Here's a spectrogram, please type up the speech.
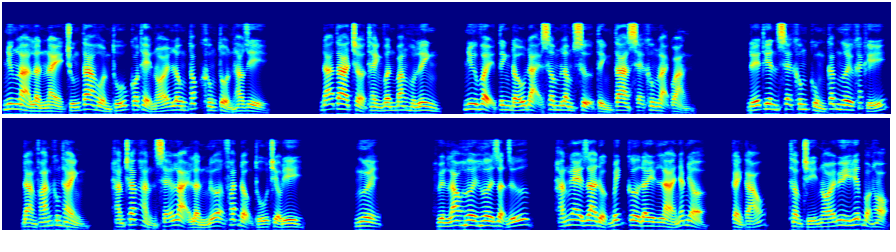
Nhưng là lần này chúng ta hồn thú có thể nói lông tóc không tổn hao gì. Đã ta trở thành vân băng hồn linh, như vậy tinh đấu đại xâm lâm sự tình ta sẽ không lại quản. Đế thiên sẽ không cùng các ngươi khách khí, đàm phán không thành, hắn chắc hẳn sẽ lại lần nữa phát động thú triều đi. Ngươi! Huyền Lao hơi hơi giận dữ, hắn nghe ra được bích cơ đây là nhắc nhở, cảnh cáo, thậm chí nói uy hiếp bọn họ,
